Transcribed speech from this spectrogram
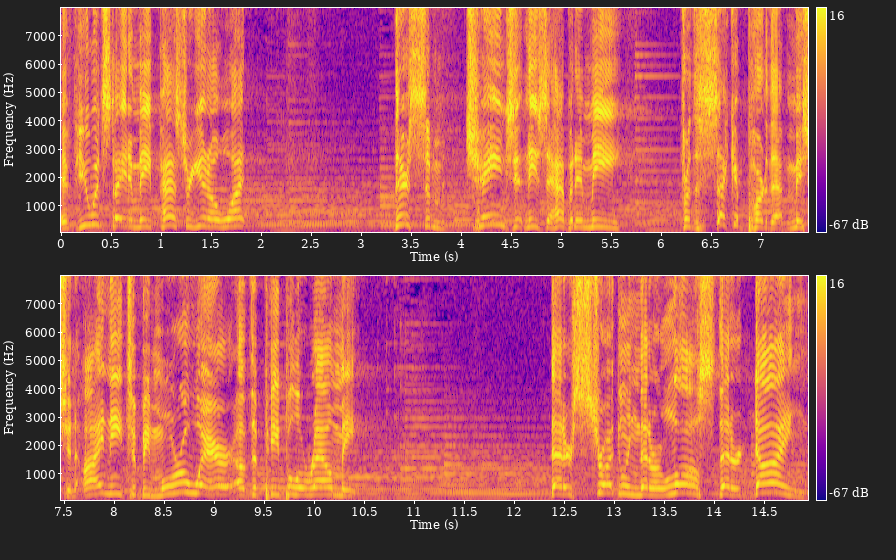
If you would say to me, Pastor, you know what? There's some change that needs to happen in me for the second part of that mission. I need to be more aware of the people around me that are struggling, that are lost, that are dying,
